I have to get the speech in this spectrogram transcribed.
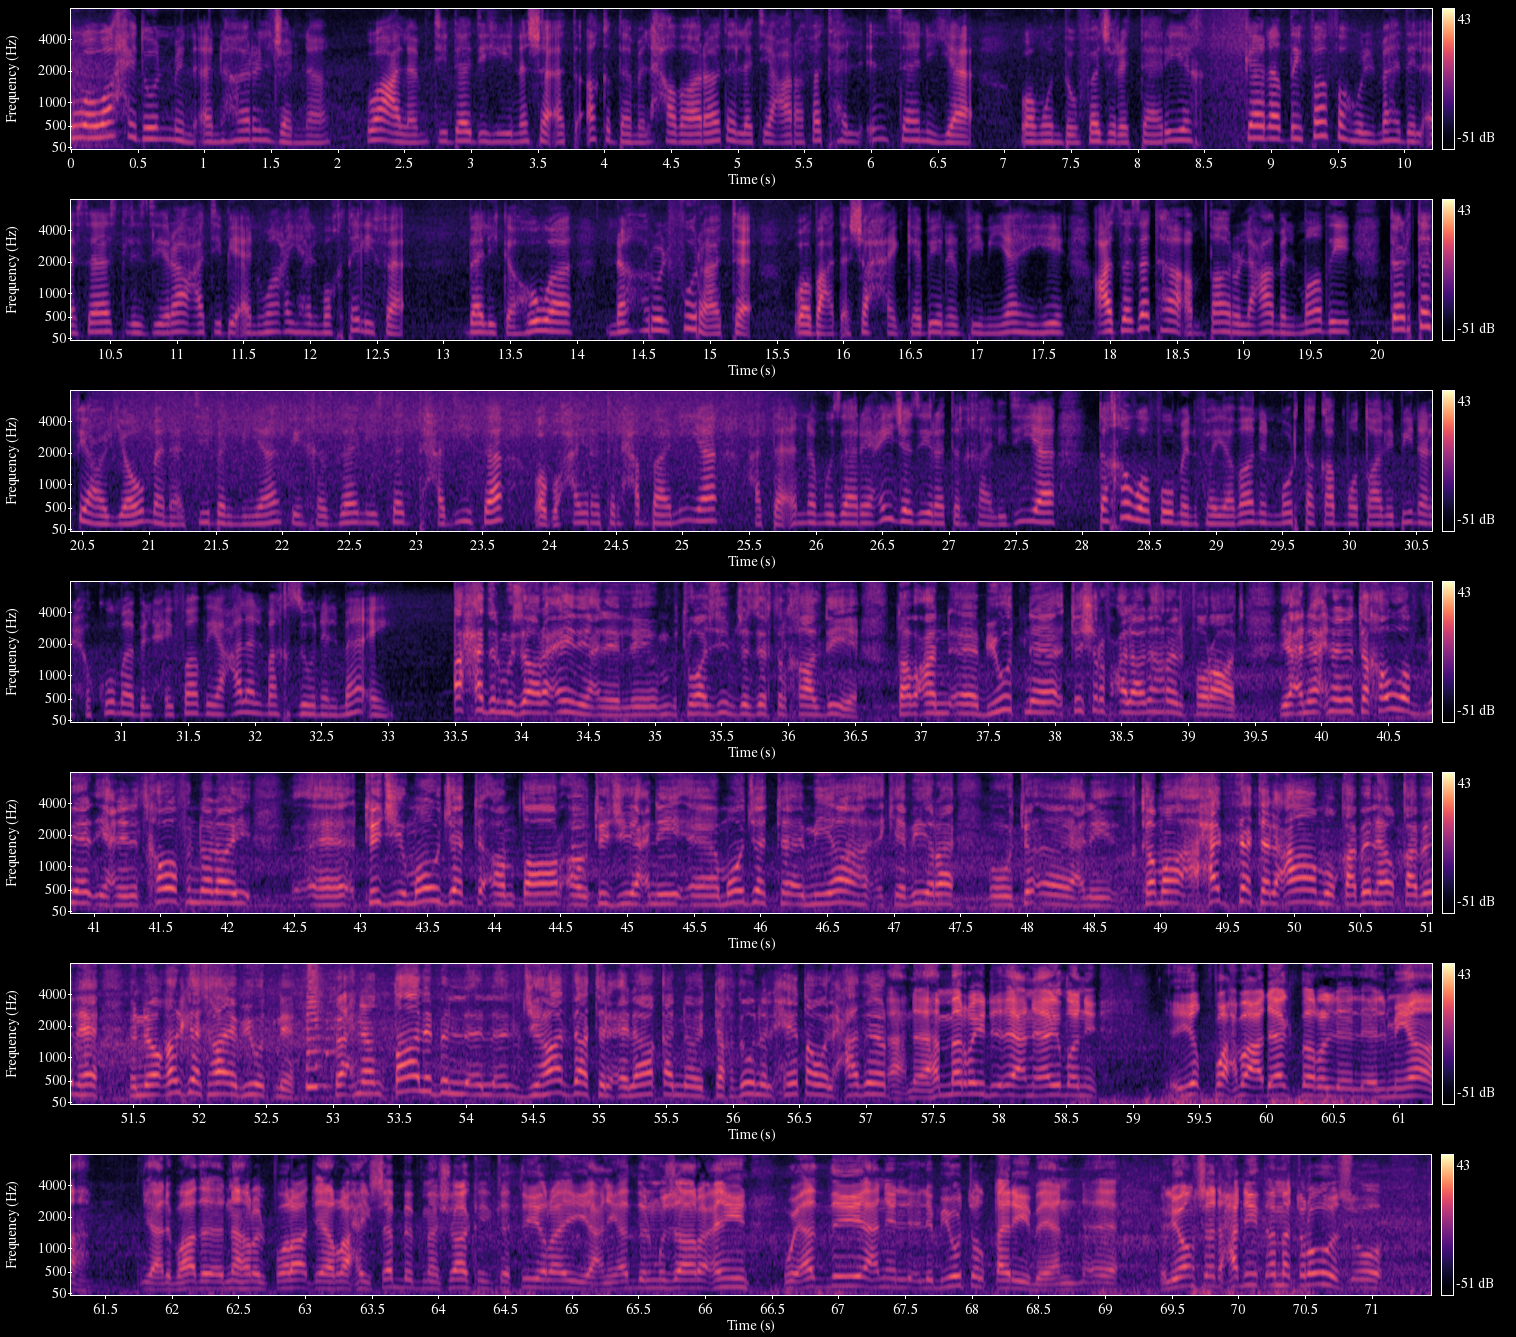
هو واحد من أنهار الجنة وعلى امتداده نشأت أقدم الحضارات التي عرفتها الإنسانية ومنذ فجر التاريخ كانت ضفافه المهد الأساس للزراعة بأنواعها المختلفة. ذلك هو نهر الفرات. وبعد شح كبير في مياهه عززتها أمطار العام الماضي ترتفع اليوم مناسيب المياه في خزان سد حديثة وبحيرة الحبانية حتى أن مزارعي جزيرة الخالدية تخوفوا من فيضان مرتقب مطالبين الحكومة بالحفاظ على المخزون المائي. أحد المزارعين يعني اللي متواجدين بجزيرة الخالدية. طبعا آه، بيوتنا تشرف على نهر الفرات. يعني إحنا نتخوف يعني نتخوف إنه لو آه، تجي موجة أمطار أو تجي يعني آه، موجة مياه كبيرة وت يعني كما حدثت العام وقبلها وقبلها إنه غرقت هاي بيوتنا. فإحنا نطالب الجهات ذات العلاقة إنه يتخذون الحيطة والحذر. إحنا هم نريد يعني أيضا يطفح بعد أكثر المياه. يعني بهذا نهر الفرات يعني راح يسبب مشاكل كثيرة يعني يؤذي المزارعين ويؤذي يعني البيوت القريبة. يعني آه، اليوم سد حديث متروس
